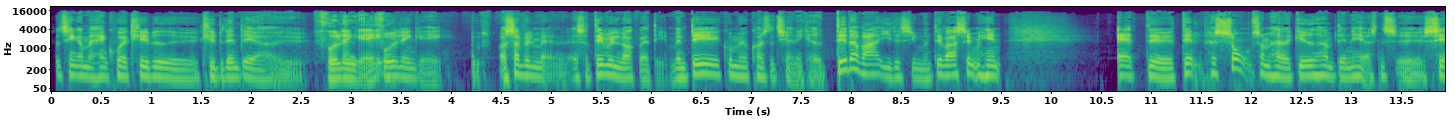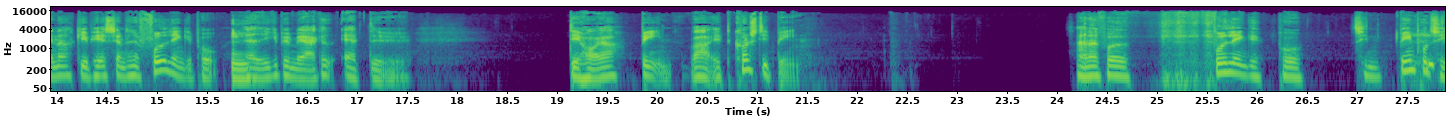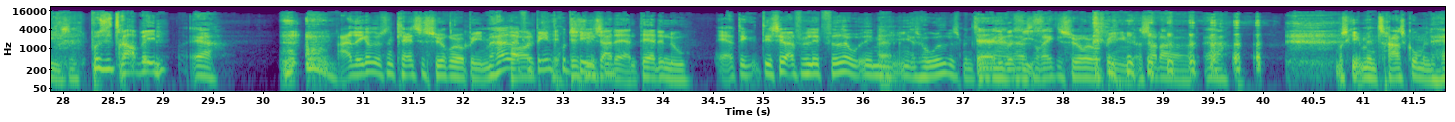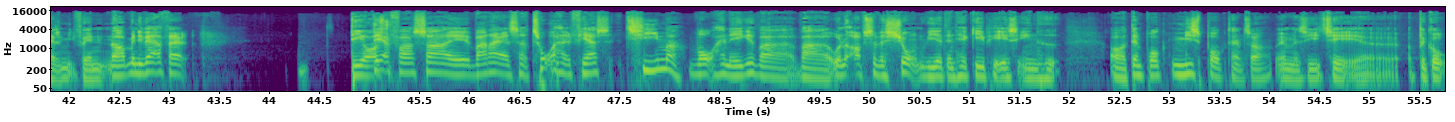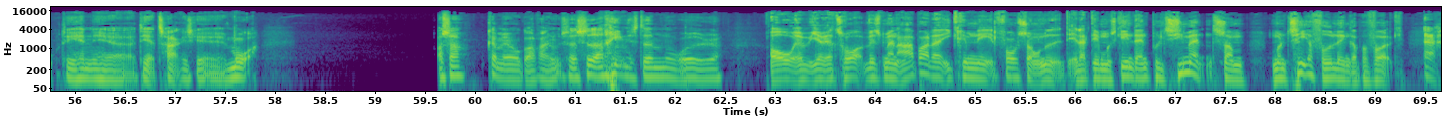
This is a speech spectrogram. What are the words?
Så tænker man, at han kunne have klippet, øh, klippet den der øh, Fodlænke af. fodlænke af. Og så vil man, altså det ville nok være det. Men det kunne man jo konstatere, at han ikke havde. Det, der var i det, Simon, det var simpelthen, at øh, den person, som havde givet ham den her sådan, øh, sender, GPS-sender, den her fodlænke på, Mm. havde ikke bemærket, at øh, det højre ben var et kunstigt ben. Så han havde fået fodlænke på sin benprotese. På sit træben. Ja. Ej, jeg ved ikke, om det var sådan en klassisk sørøverben, men han havde i hvert fald det benprotese. synes jeg, det er. Det er det nu. Ja, det, det ser i hvert fald lidt federe ud ind i ja. ens hoved, hvis man tænker, ja, han har sådan en rigtig sørøverben, og så er der, ja, måske med en træsko med lidt halv mi for enden. Nå, men i hvert fald, Det er også... derfor så øh, var der altså 72 timer, hvor han ikke var, var under observation via den her GPS-enhed. Og den brugt, misbrugte han så, vil man sige, til øh, at begå det her, det her tragiske øh, mor. Og så kan man jo godt regne ud, så sidder der en i stedet med nogle røde ører. Og jeg, jeg, jeg tror, hvis man arbejder i kriminalforsorgen, eller det er måske endda en politimand, som monterer fodlænker på folk, Ja.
